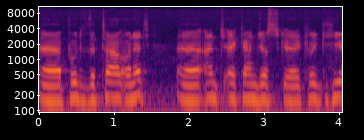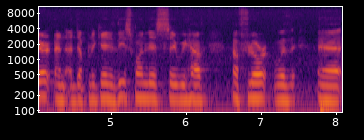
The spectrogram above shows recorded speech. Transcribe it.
put the tile on it uh, and I can just uh, click here and, duplicate this one. Let's say we have a floor with uh,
